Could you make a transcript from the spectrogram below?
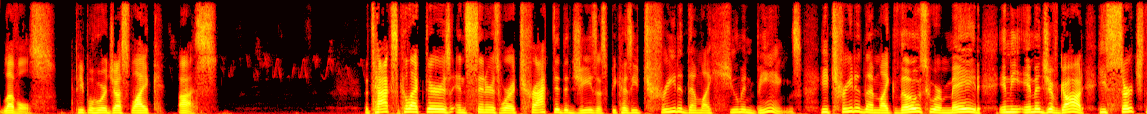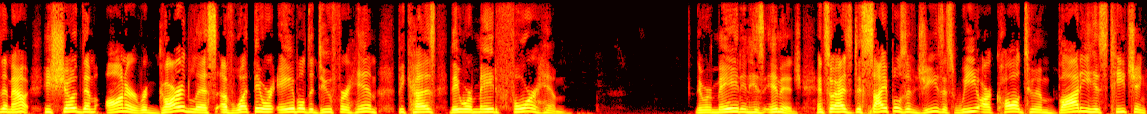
levels? People who are just like us? The tax collectors and sinners were attracted to Jesus because he treated them like human beings. He treated them like those who are made in the image of God. He searched them out. He showed them honor regardless of what they were able to do for him because they were made for him. They were made in his image. And so, as disciples of Jesus, we are called to embody his teaching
